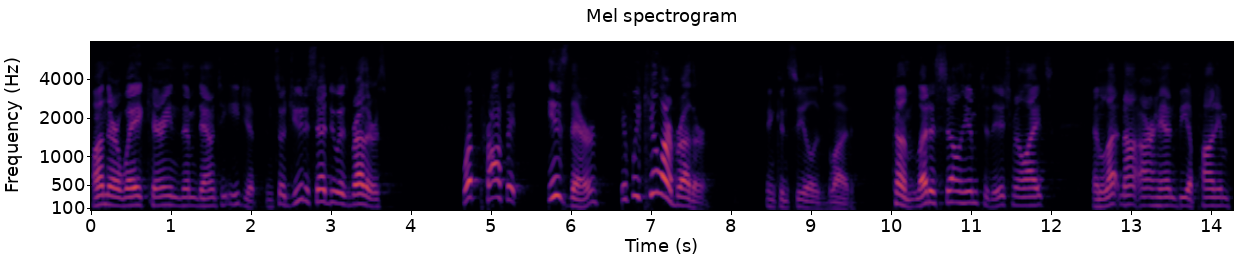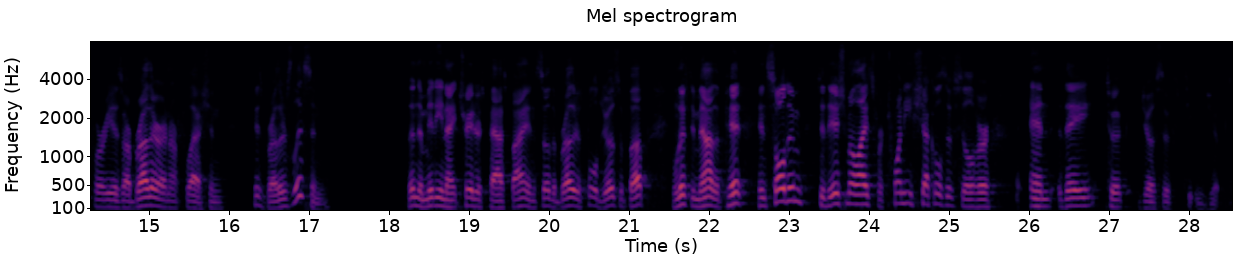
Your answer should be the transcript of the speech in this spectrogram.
on their way carrying them down to Egypt. And so Judah said to his brothers, What profit is there if we kill our brother and conceal his blood? Come, let us sell him to the Ishmaelites, and let not our hand be upon him, for he is our brother and our flesh. And his brothers listened. Then the Midianite traders passed by, and so the brothers pulled Joseph up and lifted him out of the pit and sold him to the Ishmaelites for 20 shekels of silver, and they took Joseph to Egypt.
